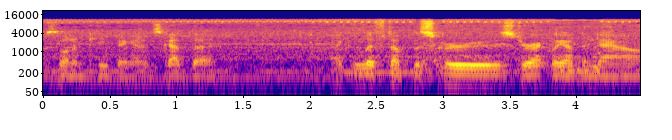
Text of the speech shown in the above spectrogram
is the one I'm keeping, and it's got the like lift up the screws directly up and down.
